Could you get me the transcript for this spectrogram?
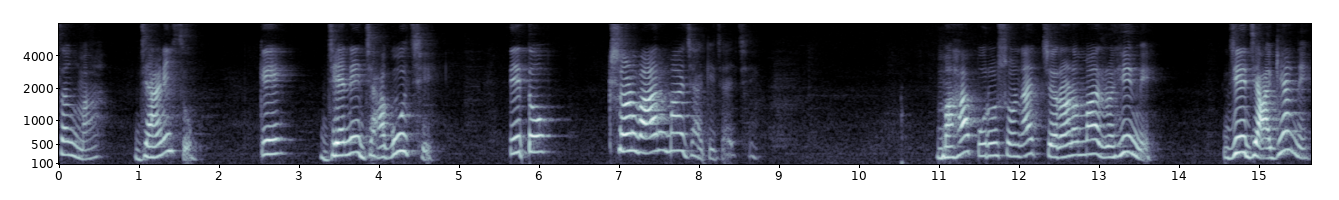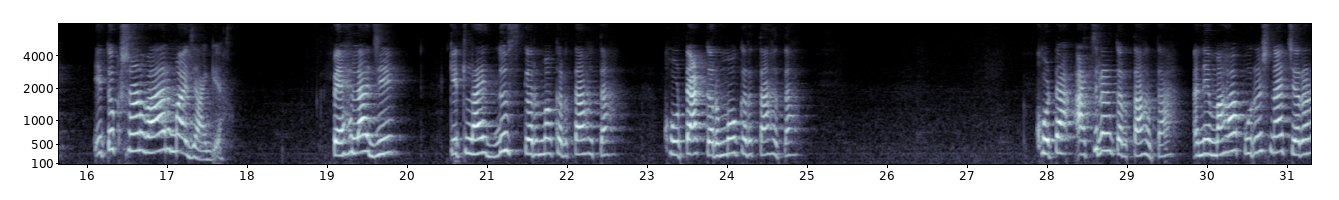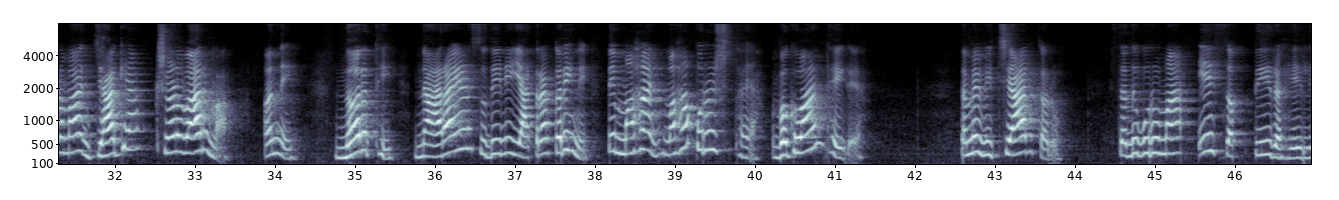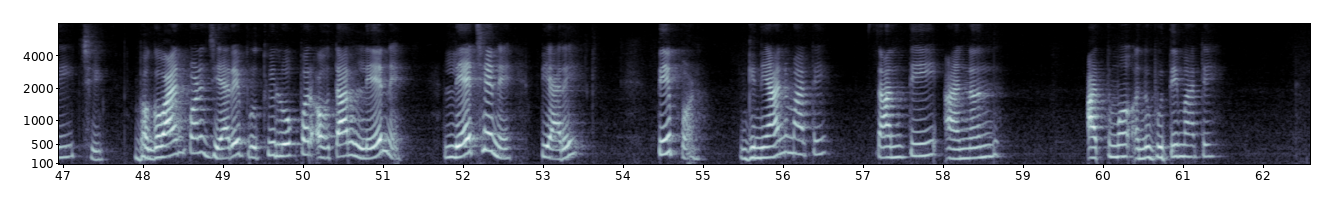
સત્સંગમાં જાણીશું કે જેને જાગવું છે, તે તો ક્ષણવારમાં જાગી જાય છે. મહાપુરુષોના ચરણમાં રહીને જે જાગ્યા ને, એ તો ક્ષણવારમાં જાગ્યા. પહેલાં જે કેટલાય દુષ્કર્મ કરતા હતા, ખોટા કર્મો કરતા હતા, ખોટા આચરણ કરતા હતા અને મહાપુરુષના ચરણમાં જાગ્યા ક્ષણવારમાં અને નરથી નારાયણ સુધીની યાત્રા કરીને તે મહાન મહાપુરુષ થયા. ભગવાન થઈ ગયા. તમે વિચાર કરો, સદગુરુમાં એ શક્તિ રહેલી છે. ભગવાન પણ જ્યારે પૃથ્વીલોક પર અવતાર લે ને લે છે ને, ત્યારે તે પણ જ્ઞાન માટે શાંતિ, આનંદ આત્મ અનુભૂતિ માટે.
